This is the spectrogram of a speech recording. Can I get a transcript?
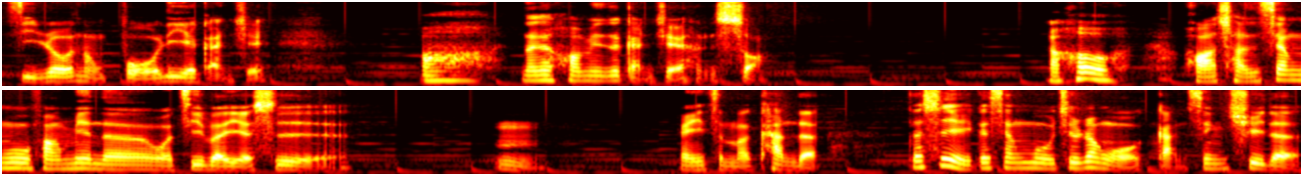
肌肉那种搏力的感觉，哦，那个画面就感觉很爽。然后划船项目方面呢，我基本也是，嗯，没怎么看的，但是有一个项目就让我感兴趣的，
